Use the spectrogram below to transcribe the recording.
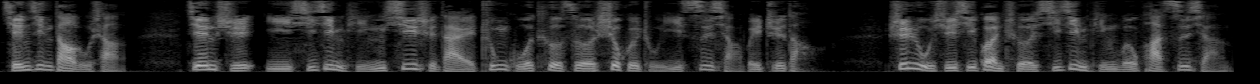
前进道路上，坚持以习近平新时代中国特色社会主义思想为指导，深入学习贯彻习近平文化思想，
